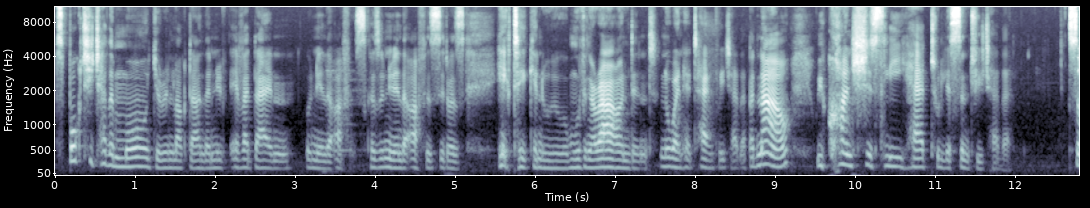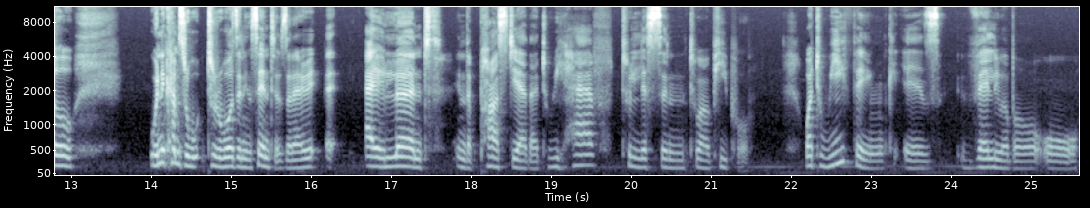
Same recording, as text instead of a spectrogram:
spoke to each other more during lockdown than we've ever done when we were in the office. Because when we were in the office, it was hectic and we were moving around and no one had time for each other. But now we consciously had to listen to each other. So when it comes to, to rewards and incentives, that I I learned in the past year that we have to listen to our people. What we think is valuable or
